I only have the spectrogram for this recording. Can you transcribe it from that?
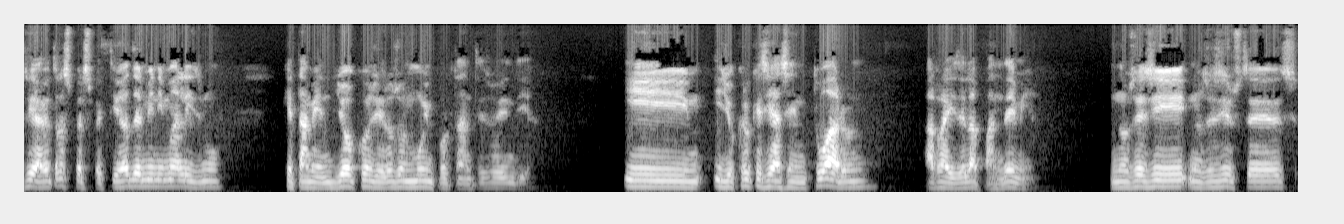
sí, hay otras perspectivas del minimalismo que también yo considero son muy importantes hoy en día. Y, y yo creo que se acentuaron a raíz de la pandemia. No sé si, no sé si ustedes,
